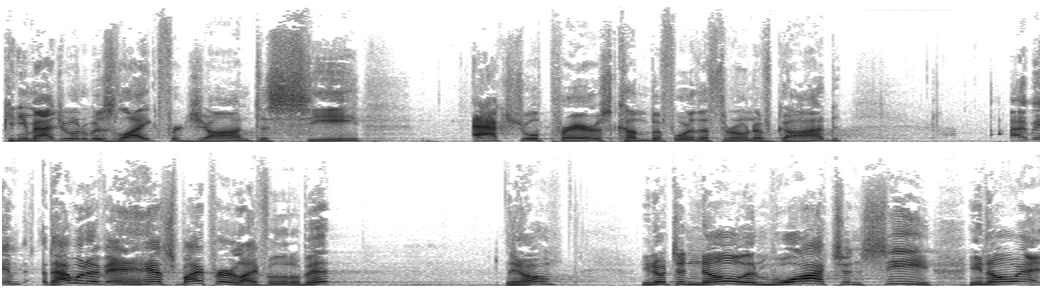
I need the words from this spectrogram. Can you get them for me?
Can you imagine what it was like for John to see actual prayers come before the throne of God? I mean, that would have enhanced my prayer life a little bit. You know? You know, to know and watch and see, you know, I,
